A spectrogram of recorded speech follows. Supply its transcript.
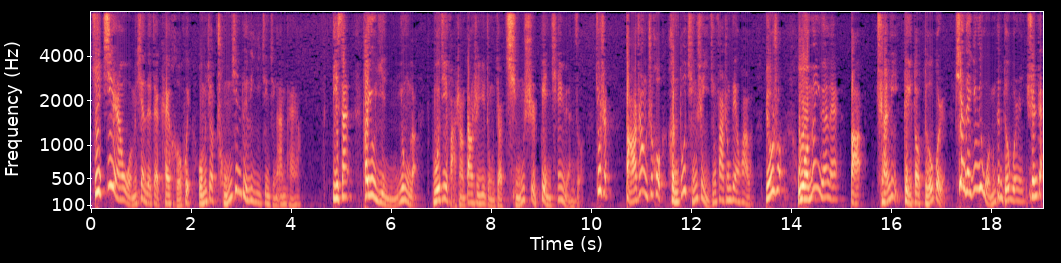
所以，既然我们现在在开和会，我们就要重新对利益进行安排啊。第三，他又引用了国际法上当时一种叫情势变迁原则，就是打仗之后很多情势已经发生变化了。比如说，我们原来把权力给到德国人，现在因为我们跟德国人宣战，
